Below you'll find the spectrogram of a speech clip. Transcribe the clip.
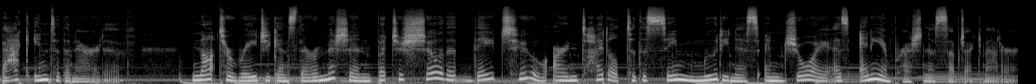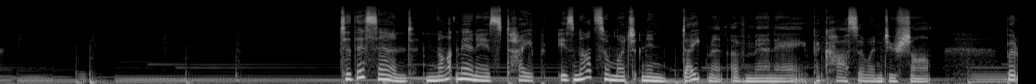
back into the narrative not to rage against their omission, but to show that they too are entitled to the same moodiness and joy as any Impressionist subject matter. To this end, Not Manet's type is not so much an indictment of Manet, Picasso, and Duchamp, but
